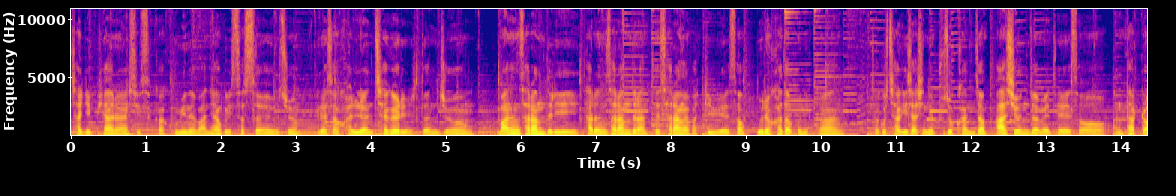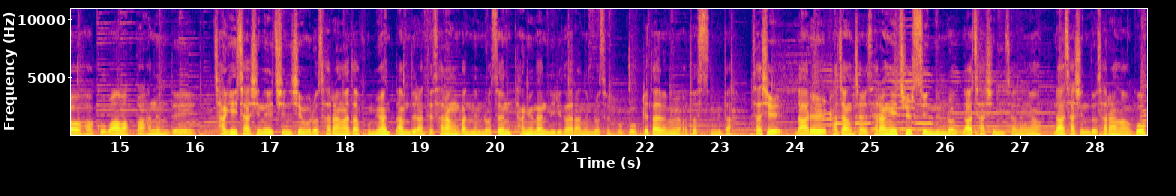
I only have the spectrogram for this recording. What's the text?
자기 PR을 할수 있을까 고민을 많이 하고 있었어요, 요즘. 그래서 관련 책을 읽던 중 많은 사람들이 다른 사람들한테 사랑을 받기 위해서 노력하다 보니까 자꾸 자기 자신의 부족한 점, 아쉬운 점에 대해서 안타까워하고 마음 아파하는데 자기 자신을 진심으로 사랑하다 보면 남들한테 사랑받는 것은 당연한 일이다라는 것을 보고 깨달음을 얻었습니다. 사실 나를 가장 잘 사랑해 줄 수 있는 건 나 자신이잖아요. 나 자신도 사랑하고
